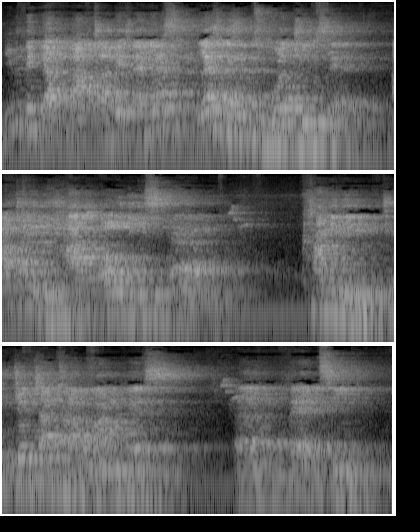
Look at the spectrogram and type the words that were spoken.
Do you think that after this, and let's let's listen to what Job said. After he had all these coming in, Job chapter 1, verse um, 13.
